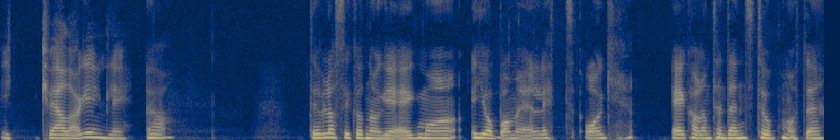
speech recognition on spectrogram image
i hver dag, egentlig. ja. Det blir sikkert noe jeg må jobbe med litt òg. Jeg har en tendens til å på en måte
